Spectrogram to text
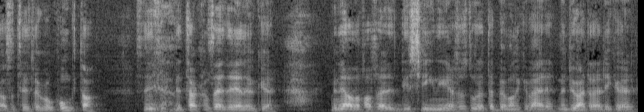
altså Tesla gå konk, da. Så det, det trakk han seg etter en uke. Men i alle fall så er det, de svingningene er så store at det bør man ikke være. Men du er der likevel.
